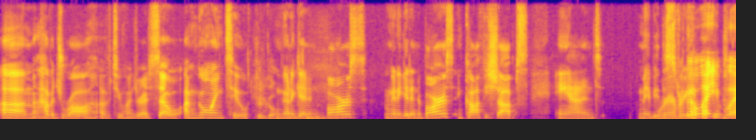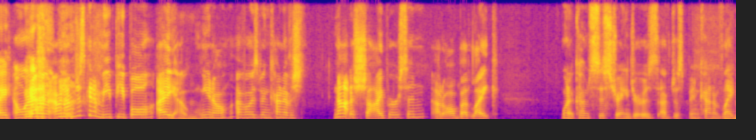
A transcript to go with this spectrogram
Um, have a draw of 200. So I'm going to, Good goal. I'm going to get into bars. I'm going to get into bars and coffee shops and maybe the wherever street. they'll let you play. and wherever, I mean, I'm just going to meet people. I, you know, I've always been kind of a, sh- not a shy person at all, but like when it comes to strangers, I've just been kind of like,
